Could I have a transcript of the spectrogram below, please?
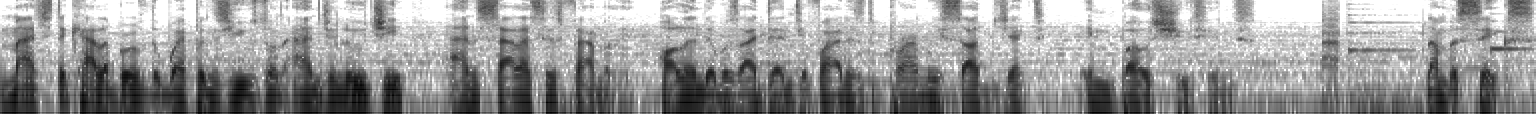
matched the caliber of the weapons used on Angelucci and Salas's family. Hollander was identified as the primary subject in both shootings. Number 6.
